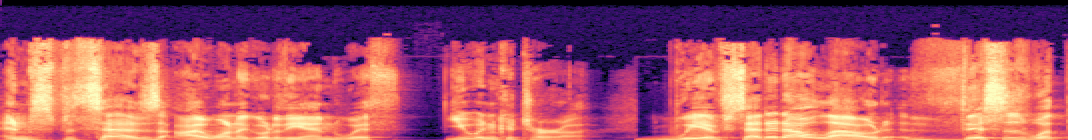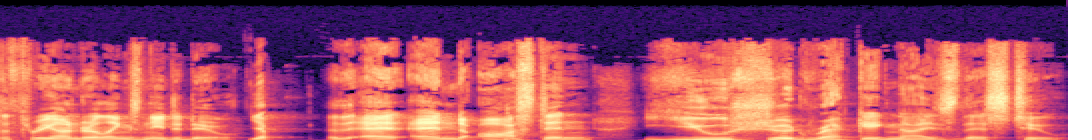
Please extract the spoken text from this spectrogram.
And sp- says, "I want to go to the end with you and Katura." We have said it out loud. This is what the three underlings need to do. Yep. And, and Austin, you should recognize this too.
